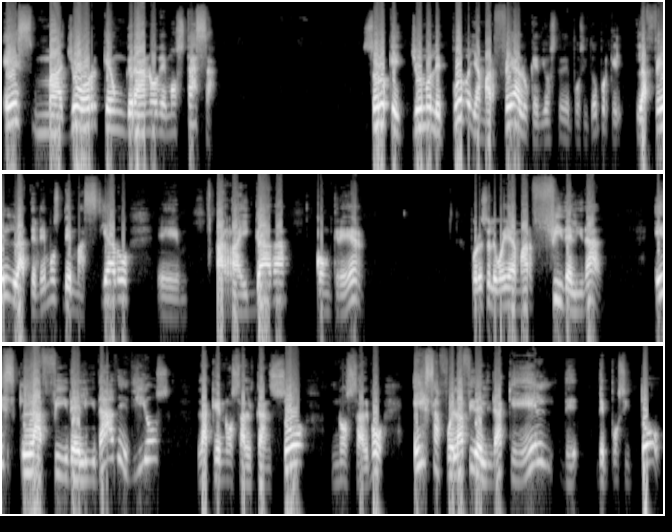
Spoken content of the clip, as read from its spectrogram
es mayor que un grano de mostaza. Solo que yo no le puedo llamar fe a lo que Dios te depositó porque la fe la tenemos demasiado eh, arraigada con creer. Por eso le voy a llamar fidelidad. Es la fidelidad de Dios la que nos alcanzó nos salvó. Esa fue la fidelidad que Él depositó.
